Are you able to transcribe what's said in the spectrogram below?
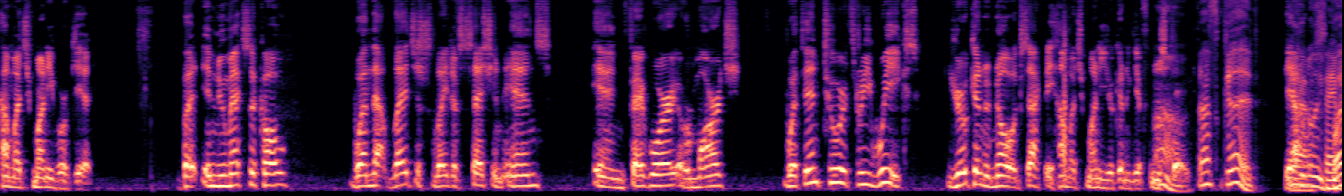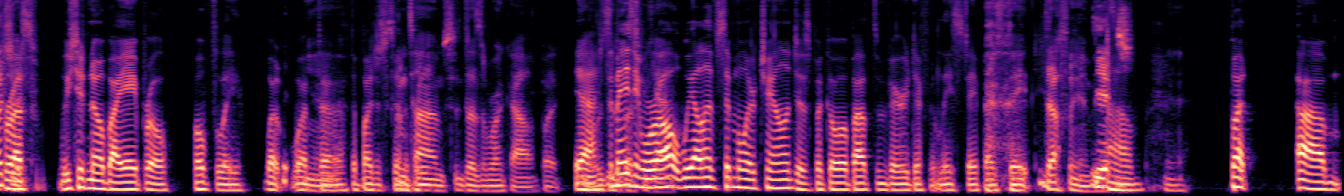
how much money we're getting. But in New Mexico, when that legislative session ends in February or March, within two or three weeks, you're going to know exactly how much money you're going to get from the Oh, state. that's good. Yeah. You really Same for us. We should know by April, hopefully, what, what Yeah. uh, the budget's going to be. Sometimes it doesn't work out, but Yeah, we it's do the best amazing. we We're can. all we all have similar challenges, but go about them very differently, state by state. definitely. Yes. Um, Yeah. But um,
